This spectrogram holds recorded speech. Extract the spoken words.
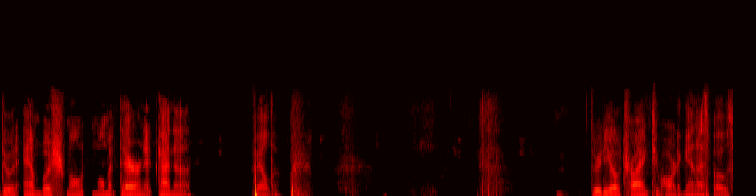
do an ambush mo moment there, and it kind of failed. 3DO trying too hard again, I suppose.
